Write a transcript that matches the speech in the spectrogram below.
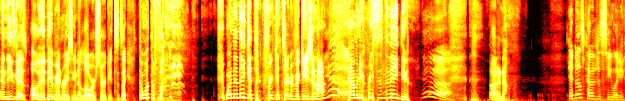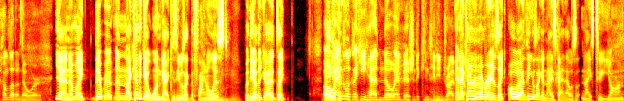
and these guys, oh, they they've been racing in the lower circuits. It's like, then what the fuck? when did they get their freaking certification, huh? Yeah. How many races do they do? yeah. I don't know. It does kind of just seem like it comes out of nowhere. Yeah, and I'm like, there, uh, and I kind of get one guy because he was like the finalist, mm-hmm. but the other oh, guy, it's like, Oh, it kind of the- looked like he had no ambition to continue driving. and I kind of remember it was like, oh, I think it was like a nice guy that was uh, nice to Jann.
